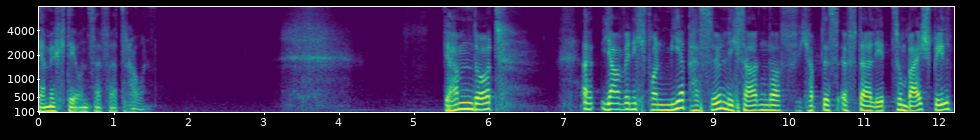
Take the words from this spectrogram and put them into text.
der möchte unser Vertrauen. Wir haben dort äh, ja, wenn ich von mir persönlich sagen darf, ich habe das öfter erlebt. Zum Beispiel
